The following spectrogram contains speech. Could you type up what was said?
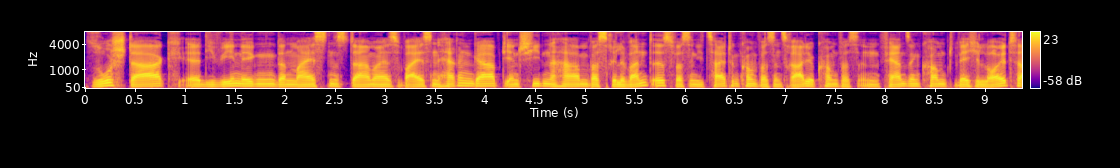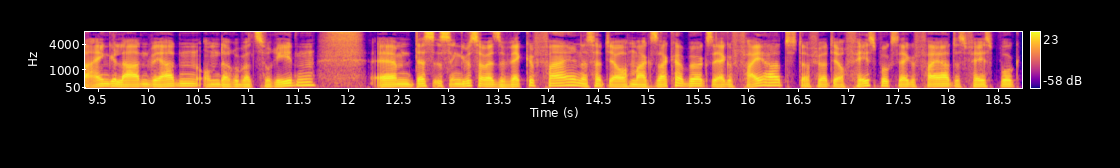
so stark äh, die wenigen dann meistens damals weißen Herren gab, die entschieden haben, was relevant ist, was in die Zeitung kommt, was ins Radio kommt, was in Fernsehen kommt, welche Leute eingeladen werden, um darüber zu reden. Ähm, das ist in gewisser Weise weggefallen. Das hat ja auch Mark Zuckerberg sehr gefeiert. Dafür hat ja auch Facebook sehr gefeiert. Das Facebook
